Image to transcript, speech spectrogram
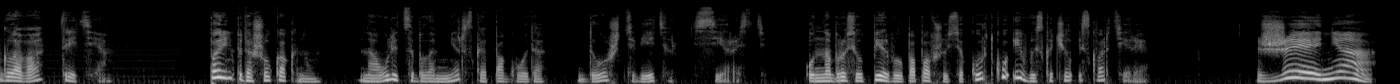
Глава третья. Парень подошел к окну. На улице была мерзкая погода. Дождь, ветер, серость. Он набросил первую попавшуюся куртку и выскочил из квартиры. «Женя!»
